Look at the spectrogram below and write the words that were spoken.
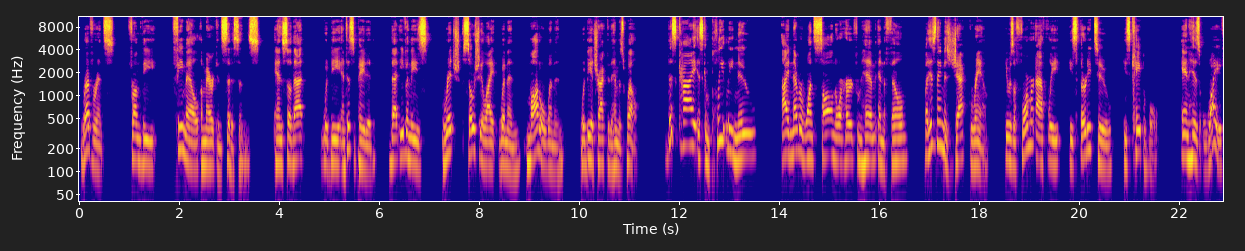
reverence from the female American citizens. And so that would be anticipated that even these rich socialite women, model women, would be attracted to him as well. This guy is completely new. I never once saw nor heard from him in the film, but his name is Jack Graham. He was a former athlete. He's 32. He's capable. And his wife,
